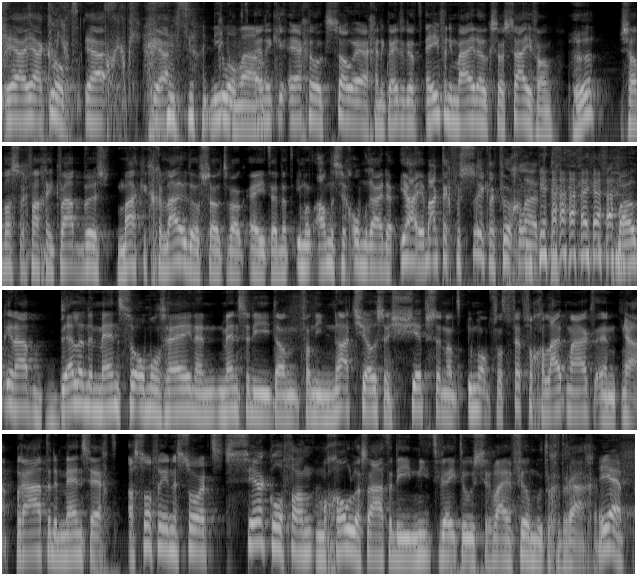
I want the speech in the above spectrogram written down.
Ja, ja, klopt. Ja, ja Niet klopt. normaal. En ik ergerde ook zo erg. En ik weet ook dat een van die meiden ook zo zei van... Huh? Zo was er van geen kwaad bewust. Maak ik geluiden of zo terwijl ik eet? En dat iemand anders zich omdraaide. Ja, je maakt echt verschrikkelijk veel geluid. Maar ook inderdaad bellende mensen om ons heen. En mensen die dan van die nachos en chips... en dat iemand wat vet veel geluid maakt. En ja, praten de mensen echt... alsof we in een soort cirkel van Mongolen zaten... die niet weten hoe ze zich bij een film moeten gedragen. Yep.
